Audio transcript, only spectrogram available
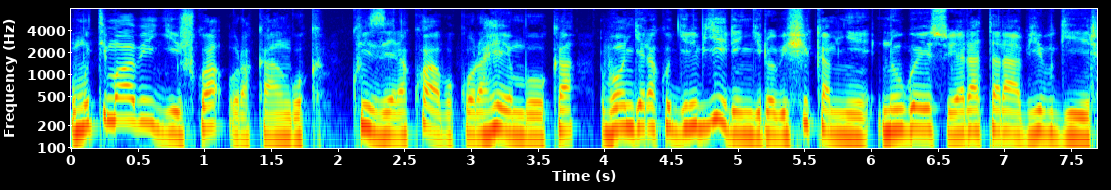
Umutima w'abigishwa urakanguka. Kwizera kwabo kurahembuka bongera kugira ibyiringiro bishikamye nubwo yesu yari atarabibwira.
